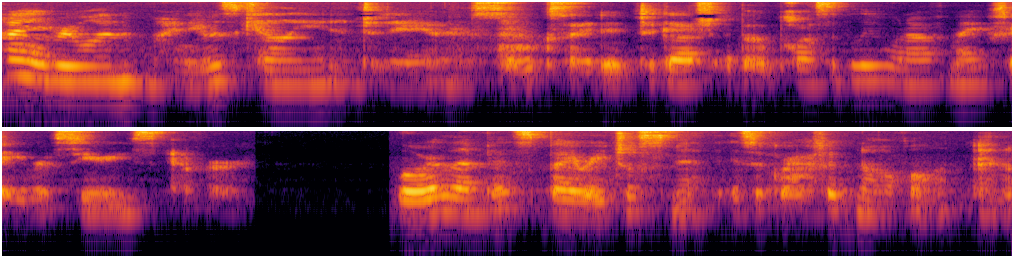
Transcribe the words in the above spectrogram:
Hi everyone, my name is Kelly, and today I'm so excited to gush about possibly one of my favorite series ever. Lore Olympus by Rachel Smythe is a graphic novel, and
